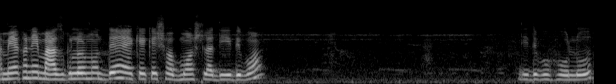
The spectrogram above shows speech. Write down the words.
আমি এখন এই মাছগুলোর মধ্যে এক একে সব মশলা দিয়ে দেব। দিয়ে দেবো হলুদ,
